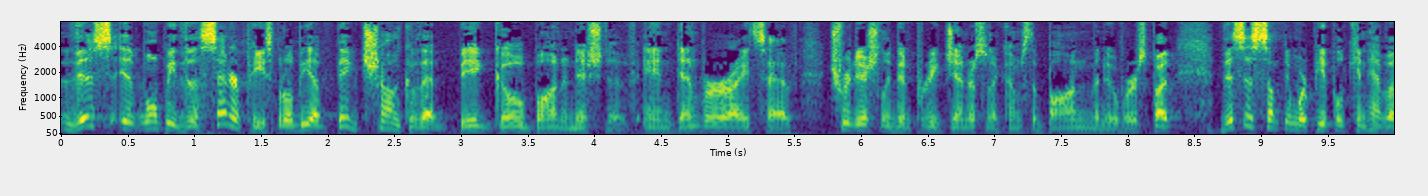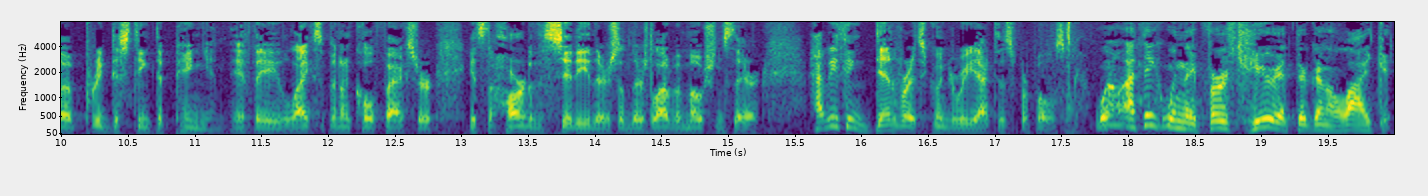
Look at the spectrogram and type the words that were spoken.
This it won't be the centerpiece, but it'll be a big chunk of that big Go Bond initiative. And Denverites have traditionally been pretty generous when it comes to bond maneuvers, but this is something where people can have a pretty distinct opinion. If they like something on Colfax or it's the heart of the city, there's a, there's a lot of emotions there. How do you think Denverites are going to react to this proposal? Well, I think when they first hear it, they're going to like it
